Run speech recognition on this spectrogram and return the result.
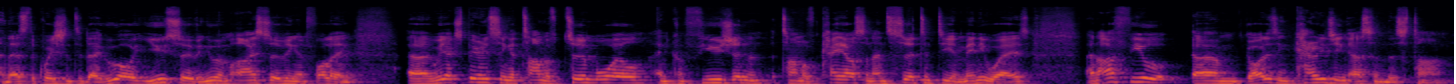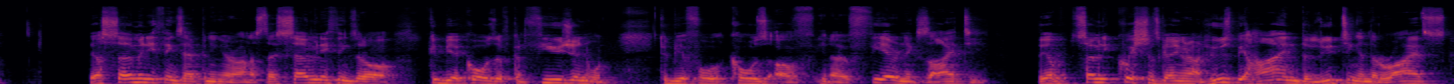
and that's the question today. Who are you serving? Who am I serving and following? Uh, we're experiencing a time of turmoil and confusion, a time of chaos and uncertainty in many ways. And I feel um, God is encouraging us in this time. There are so many things happening around us. There's so many things that are could be a cause of confusion or could be a cause of you know fear and anxiety. There are so many questions going around. Who's behind the looting and the riots?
